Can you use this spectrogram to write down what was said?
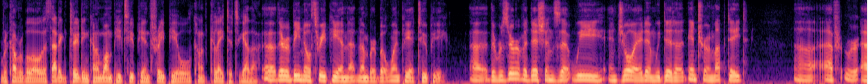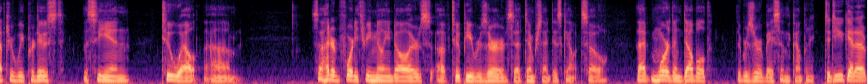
recoverable oil? Is that including kind of 1P, 2P, and 3P all kind of collated together? Uh, there would be no 3P in that number, but 1P and 2P. Uh, the reserve additions that we enjoyed, and we did an interim update uh, after after we produced the CN2 well. Um, it's 143 million dollars of 2P reserves at 10% discount. So that more than doubled the reserve base in the company. Did you get a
